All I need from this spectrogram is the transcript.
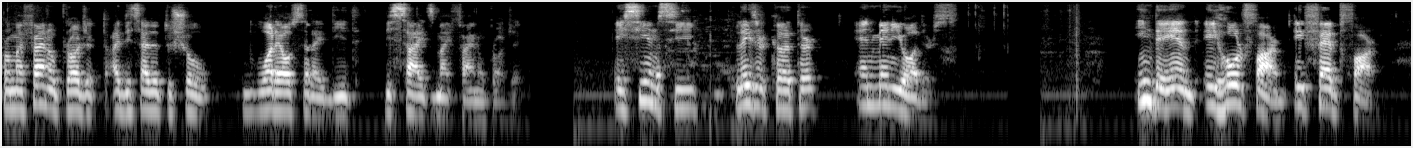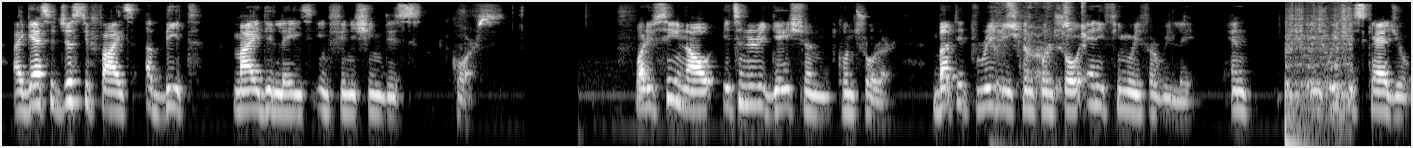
For my final project, I decided to show what else that I did besides my final project. A CNC, laser cutter, and many others. In the end, a whole farm, a fab farm. I guess it justifies a bit my delays in finishing this course. What you see now, it's an irrigation controller, but it really can control anything with a relay. And with the schedule,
